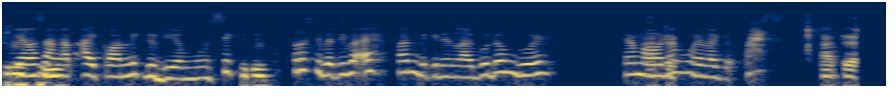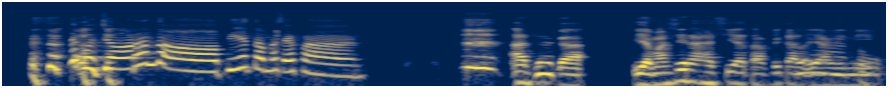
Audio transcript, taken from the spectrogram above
yang Mhm. sangat ikonik di dunia musik. Mhm. Terus tiba-tiba eh Van bikinin lagu dong gue. Saya mau Ada. dong gue lagu. Pas. ada bocoran toh. Piye toh Mas Evan? ada kak. Ya masih rahasia tapi kalau yang Iya, ini.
